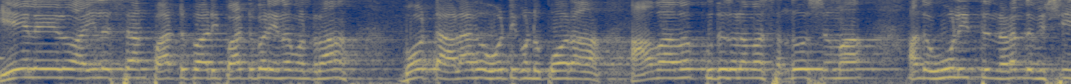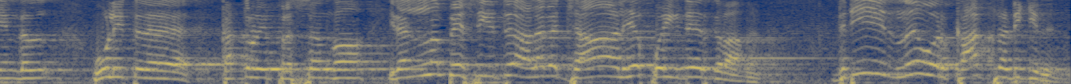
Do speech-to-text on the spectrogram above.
ஏலேலோ ஐலசான் பாட்டு பாடி பாட்டு பாடி என்ன பண்ணுறான் போட்டை அழகாக ஓட்டி கொண்டு போகிறான் ஆவாவ குதூகலமாக சந்தோஷமா. அந்த ஊழியத்தில் நடந்த விஷயங்கள் ஊழியத்தில் கத்தருடைய பிரசங்கம் இதெல்லாம் பேசிக்கிட்டு அழகாக ஜாலியாக போய்கிட்டே இருக்கிறாங்க. திடீர்னு ஒரு காற்று அடிக்குது.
